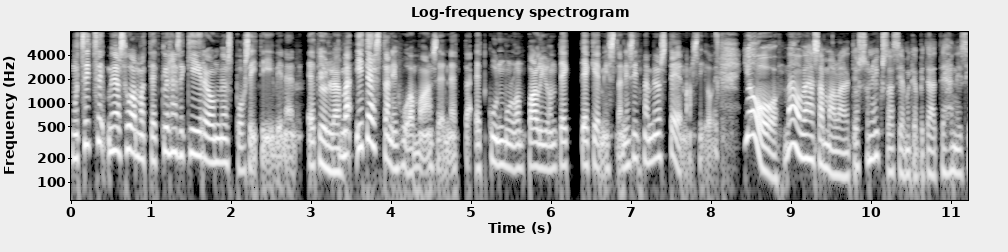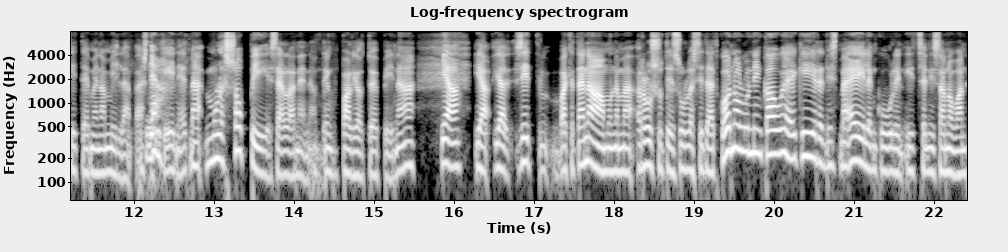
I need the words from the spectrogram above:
mutta sitten myös huomattiin, että kyllähän se kiire on myös positiivinen. Että Kyllä. Mä itsestäni huomaan sen, että, että kun mulla on paljon te- tekemistä, niin sitten mä myös teen asioita. Joo, mä oon vähän samanlainen, että jos on yksi asia, mikä pitää tehdä, niin siitä ei mennä millään päästä ja. kiinni. Että mä, mulle sopii sellainen, että niin kuin paljon töpinää. Ja, ja, ja sitten vaikka tänä aamuna mä russutin sulle sitä, että kun on ollut niin kauhea kiire, niin mä eilen kuulin itseni sanovan,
